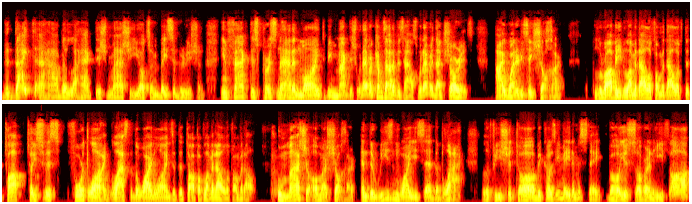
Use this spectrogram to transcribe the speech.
The Daita have a Lahagdish Mashi Yotzim Beisibirishan. In fact, this person had in mind to be Magdish, whatever comes out of his house, whatever that shore is. I why did he say Shochar? Larabi, Lamed Aleph, Lamed Aleph, the top, Toisvis, fourth line, last of the wide lines at the top of Lamed Aleph, Lamed Aleph. Umasha Omar Shachar, and the reason why he said the black, Lefisha because he made a mistake. and he thought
